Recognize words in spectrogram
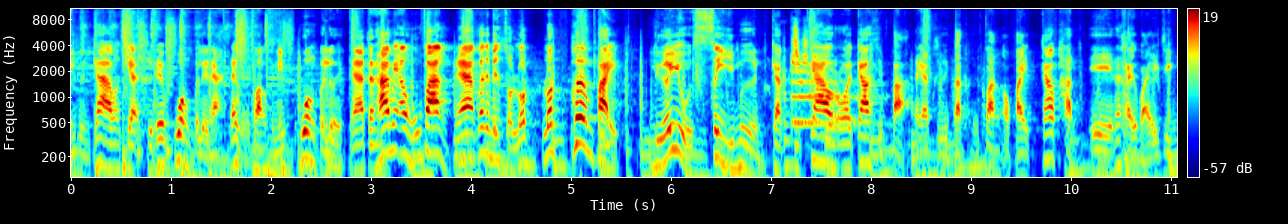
49,000เมื่อกี้คือได้พ่วงไปเลยนะ ได้หูฟังตัวนี้พ่วงไปเลยนะแต่ถ้าไม่เอาหูฟังนะก็จะเป็นส่วนลดลดเพิ่มไปเหลืออยู่ 40,000 กับอีก 990 บาทนะครับ คือตัดหูฟังเอาไป 9,000 A ถ้าใครไหวจริง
